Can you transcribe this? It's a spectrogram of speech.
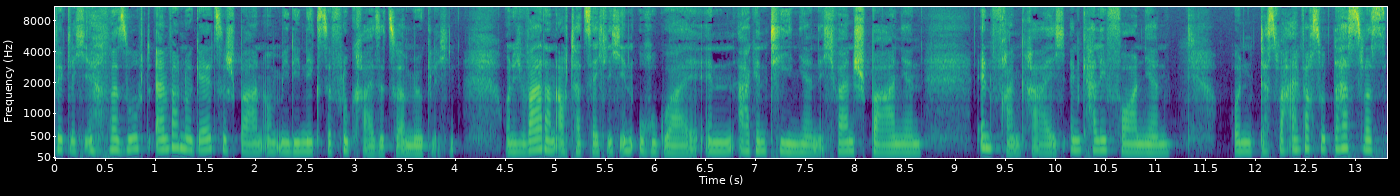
wirklich versucht, einfach nur Geld zu sparen, um mir die nächste Flugreise zu ermöglichen. Und ich war dann auch tatsächlich in Uruguay, in Argentinien, ich war in Spanien, in Frankreich, in Kalifornien. Und das war einfach so das, was,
